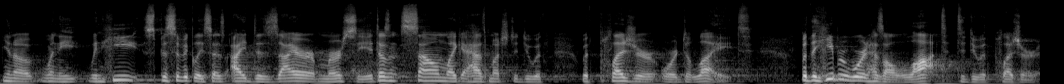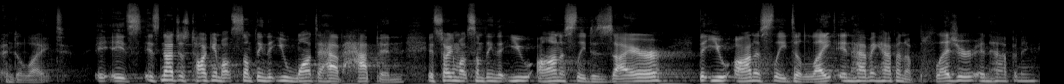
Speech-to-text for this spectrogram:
you know, when he, when he specifically says, I desire mercy, it doesn't sound like it has much to do with, with pleasure or delight. But the Hebrew word has a lot to do with pleasure and delight. It's, it's not just talking about something that you want to have happen, it's talking about something that you honestly desire, that you honestly delight in having happen, a pleasure in happening.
